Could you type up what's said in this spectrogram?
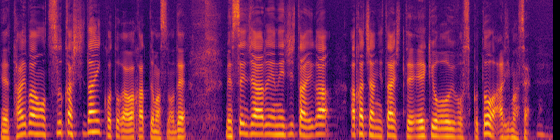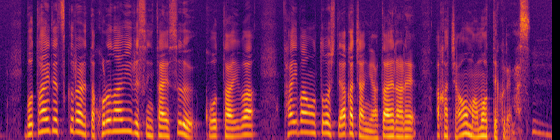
えー、胎盤を通過しないことが分かってますのでメッセンジャー RNA 自体が赤ちゃんに対して影響を及ぼすことはありません、うん母体で作られたコロナウイルスに対する抗体は胎盤を通して赤ちゃんに与えられ赤ちゃんを守ってくれます、うん、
